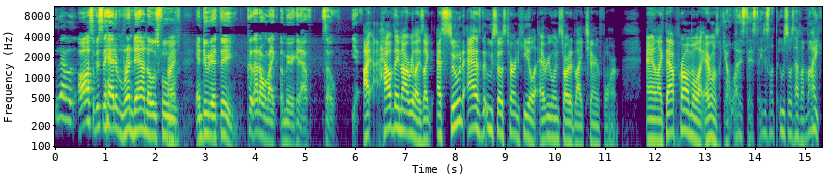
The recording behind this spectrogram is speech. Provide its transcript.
So that was awesome. Just to have them run down those fools Right. and do their thing. Because I don't like American Alpha. So yeah, I how have they not realized? Like as soon as the Usos turned heel, everyone started like cheering for him, and like that promo, like everyone's like, "Yo, what is this? They just let the Usos have a mic,"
